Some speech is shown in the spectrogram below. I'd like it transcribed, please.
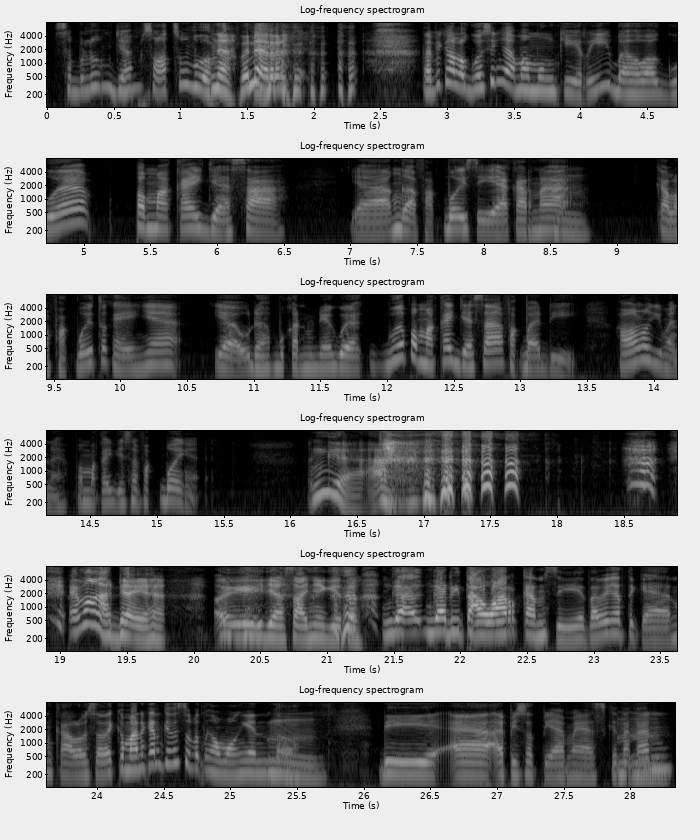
sebelum jam sholat subuh Nah bener. Tapi kalau gue sih nggak memungkiri bahwa gue pemakai jasa Ya nggak fuckboy sih ya Karena Hmm. Kalau fuckboy itu kayaknya ya udah bukan dunia gue Gue pemakai jasa fuck buddy Kalau lo gimana? Pemakai jasa fuckboy nggak? Enggak. Emang ada ya Oke. eh, jasanya gitu. nggak nggak ditawarkan sih Tapi ngerti kan Kalau misalnya kemarin kan kita sempat ngomongin tuh Hmm. di eh, episode PMS kita kan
